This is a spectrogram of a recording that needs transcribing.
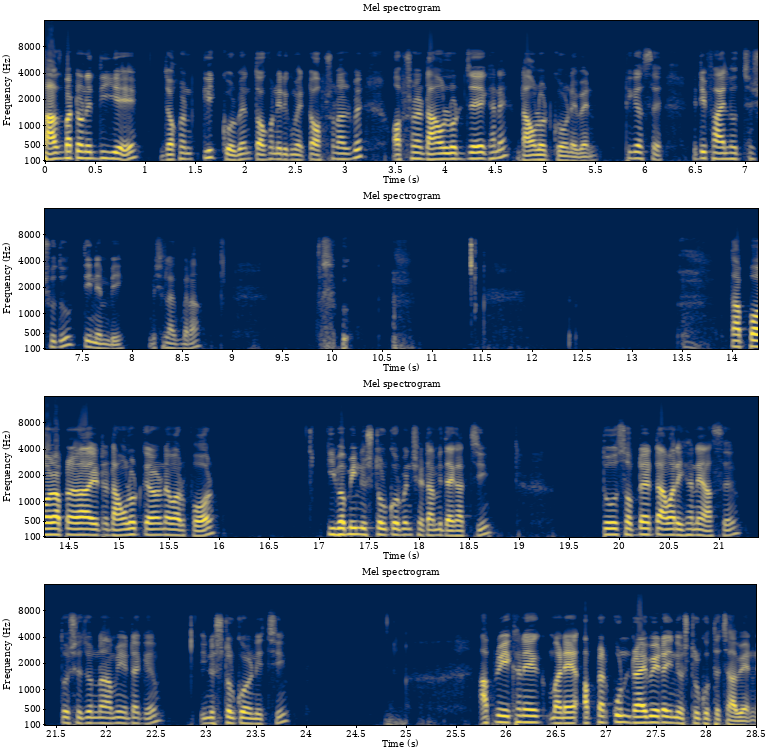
সার্চ বাটনে দিয়ে যখন ক্লিক করবেন, তখন এরকম একটা অপশন আসবে। অপশনে ডাউনলোড যে এখানে ডাউনলোড করে নেবেন। ঠিক আছে? এটি ফাইল হচ্ছে শুধু তিন এমবি বেশি লাগবে না। তারপর আপনারা এটা ডাউনলোড করে নেওয়ার পর কীভাবে ইনস্টল করবেন সেটা আমি দেখাচ্ছি। তো সফটওয়্যারটা আমার এখানে আছে, তো সেজন্য আমি এটাকে ইনস্টল করে নিচ্ছি। আপনি এখানে মানে আপনার কোন ড্রাইভে এটা ইনস্টল করতে চাবেন?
